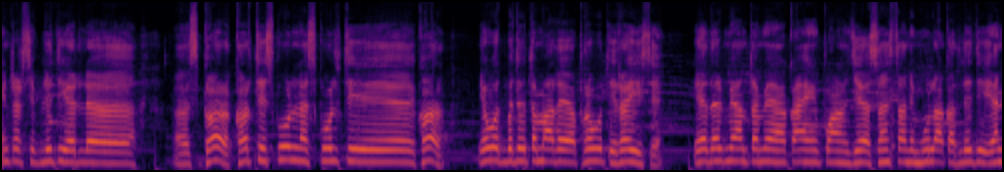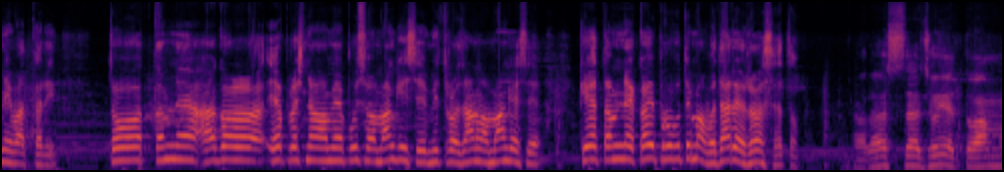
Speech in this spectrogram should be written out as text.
ઇન્ટર્નશીપ લીધી એટલે ઘર, ઘરથી સ્કૂલ ને સ્કૂલથી ઘર, એવું જ બધું તમારે પ્રવૃત્તિ રહી છે. એ દરમિયાન તમે કાંઈ પણ જે સંસ્થાની મુલાકાત લીધી એની વાત કરી. તો તમને આગળ એ પ્રશ્ન અમે પૂછવા માંગીએ છીએ મિત્રો જાણવા માંગે છે કે તમને કઈ પ્રવૃત્તિમાં વધારે રસ હતો? રસ જોઈએ તો આમ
